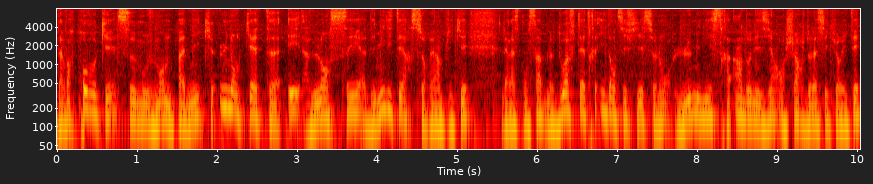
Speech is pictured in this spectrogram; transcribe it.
d'avoir provoqué ce mouvement de panique. Une enquête est lancée. Des militaires seraient impliqués. Les responsables doivent être identifiés selon le ministre indonésien en charge de la sécurité.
